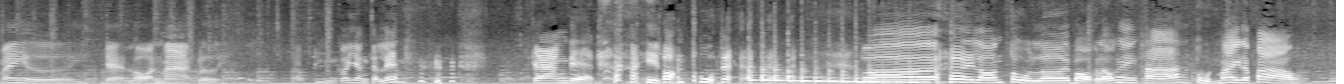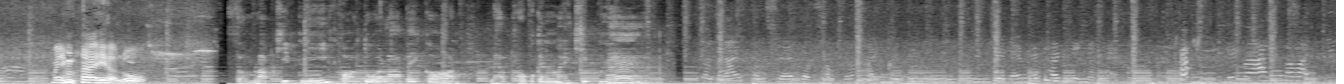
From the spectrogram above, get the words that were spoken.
ไม่เอ่ยแดดร้อนมากเลยครับทีมก็ยังจะเล่น กลางแดดร้อนตูดว้ายร้อนตูดเลยบอกแล้วไงคะ ตูดไหม้หรือเปล่า ไม่ไหม้เหรอลูกสำหรับคลิปนี้ขอตัวลาไปก่อน แล้วพบกันใหม่คลิปหน้ากดไลค์กดแชร์กด subscribe กดกระดิ่งจะได้ไม่พลาดคลิปใหม่ๆของเรานะคะบ๊ายบายสวัสดี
